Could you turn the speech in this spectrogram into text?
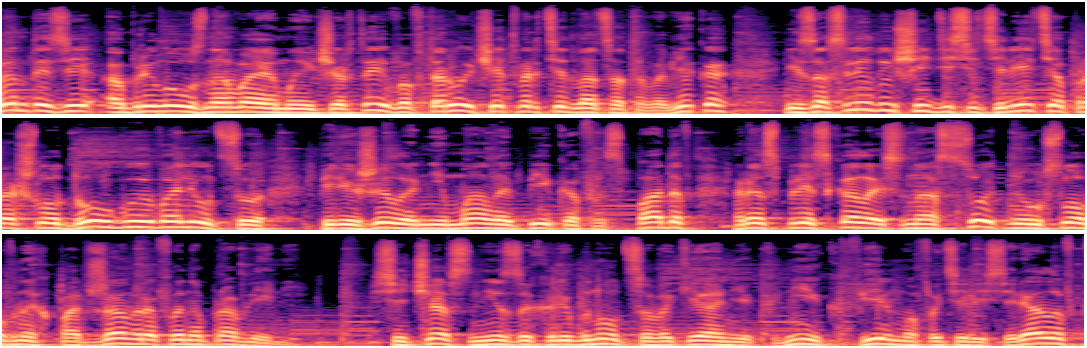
Фэнтези обрело узнаваемые черты во второй четверти 20 века и за следующие десятилетия прошло долгую эволюцию, пережило немало пиков и спадов, расплескалось на сотни условных поджанров и направлений. Сейчас не захлебнуться в океане книг, фильмов и телесериалов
